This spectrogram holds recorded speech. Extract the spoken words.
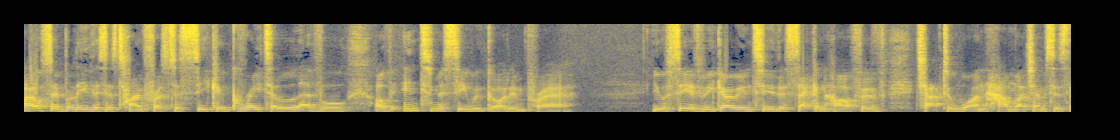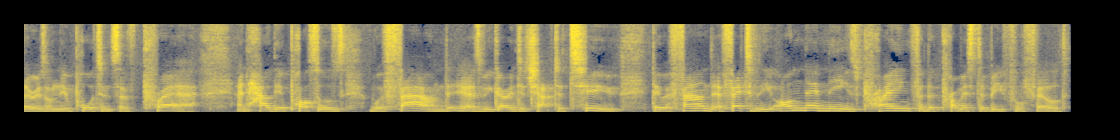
I also believe this is time for us to seek a greater level of intimacy with God in prayer you'll see as we go into the second half of chapter 1 how much emphasis there is on the importance of prayer and how the apostles were found. As we go into chapter 2 they were found effectively on their knees praying for the promise to be fulfilled.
